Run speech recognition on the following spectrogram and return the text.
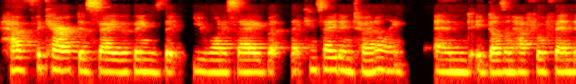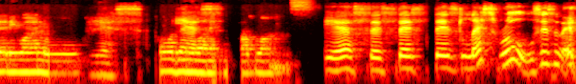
have the characters say the things that you want to say, but they can say it internally and it doesn't have to offend anyone or Yes. anyone Yes. any problems. Yes. There's there's there's less rules, isn't there?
